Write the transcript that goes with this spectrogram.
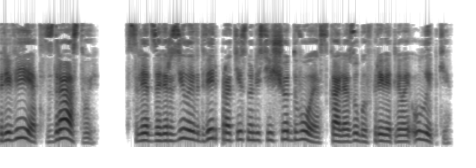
«Привет! Здравствуй!» Вслед за Верзилой в дверь протиснулись еще двое, скаля зубы в приветливой улыбке.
